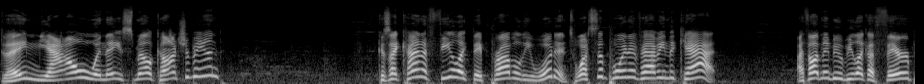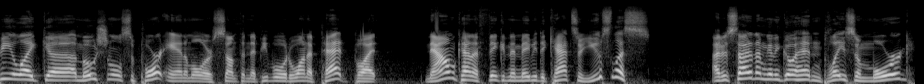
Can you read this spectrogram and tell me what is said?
Do they meow when they smell contraband? Because I kind of feel like they probably wouldn't. What's the point of having the cat? I thought maybe it would be like a therapy, like uh, emotional support animal or something that people would want to pet, but now I'm kind of thinking that maybe the cats are useless. I've decided I'm going to go ahead and place a morgue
